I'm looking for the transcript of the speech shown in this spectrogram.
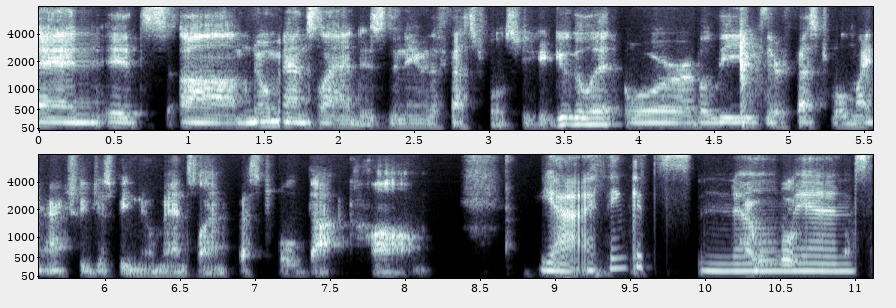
and it's um, No Man's Land is the name of the festival. So you could Google it, or I believe their festival might actually just be No Man's Land Festival.com. Yeah, I think it's No Man's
